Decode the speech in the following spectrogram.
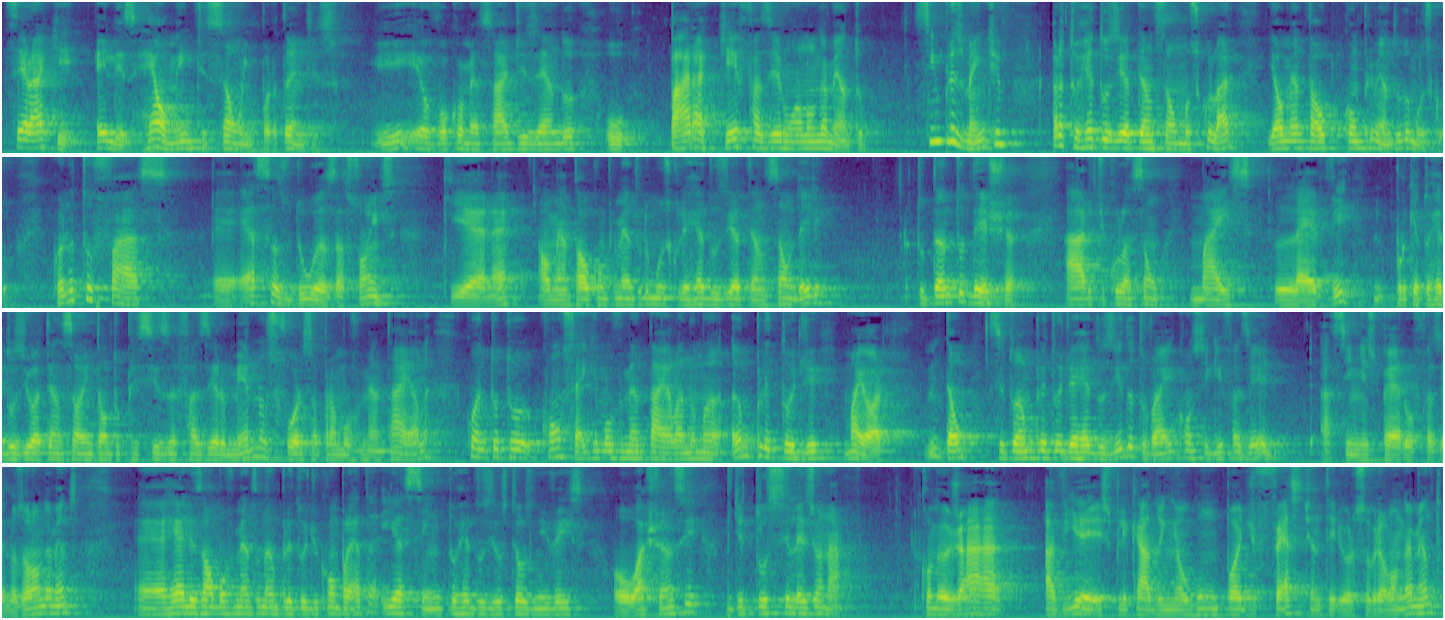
será que eles realmente são importantes? E eu vou começar dizendo o para que fazer um alongamento. Simplesmente para tu reduzir a tensão muscular e aumentar o comprimento do músculo. Quando tu faz é, essas duas ações, que é né, aumentar o comprimento do músculo e reduzir a tensão dele, tu tanto deixa a articulação mais leve, porque tu reduziu a tensão, então tu precisa fazer menos força para movimentar ela, quanto tu consegue movimentar ela numa amplitude maior. Então, se tua amplitude é reduzida, tu vai conseguir fazer, assim espero fazer nos alongamentos, é, realizar o movimento na amplitude completa e assim tu reduzir os teus níveis ou a chance de tu se lesionar. Como eu já havia explicado em algum podcast anterior sobre alongamento,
